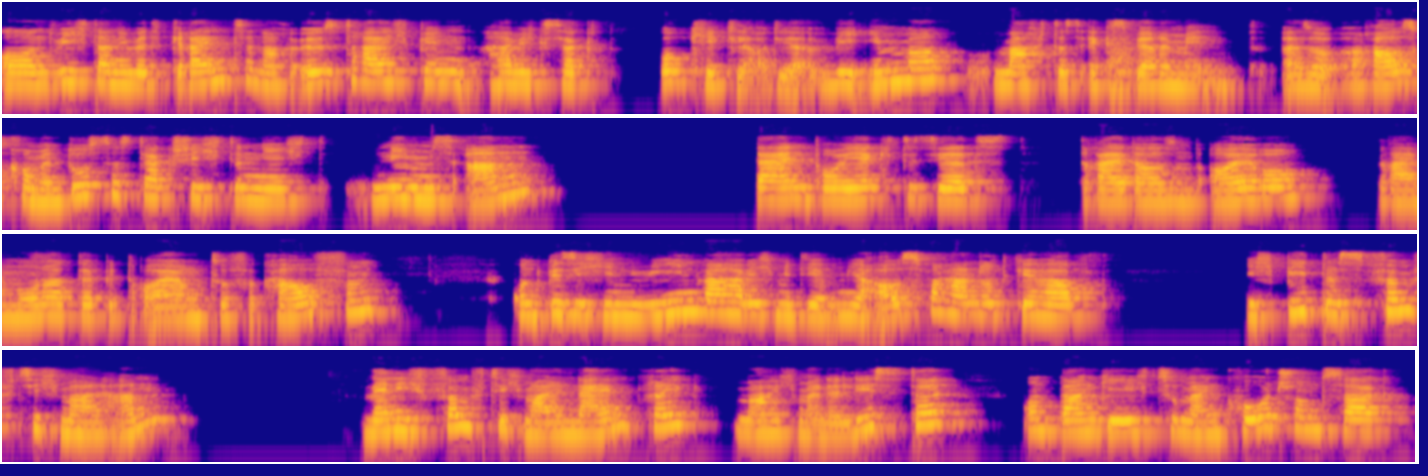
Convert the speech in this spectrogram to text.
Und wie ich dann über die Grenze nach Österreich bin, habe ich gesagt, okay, Claudia, wie immer, mach das Experiment. Also rauskommen tust aus der Geschichte nicht, nimm's an. Dein Projekt ist jetzt 3000 Euro, drei Monate Betreuung zu verkaufen. Und bis ich in Wien war, habe ich mit mir ausverhandelt gehabt, ich biete es 50 Mal an. Wenn ich 50 Mal Nein kriege, mache ich meine Liste und dann gehe ich zu meinem Coach und sage,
